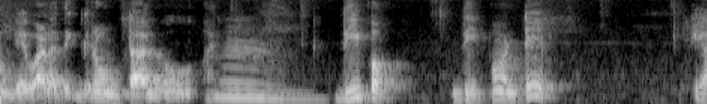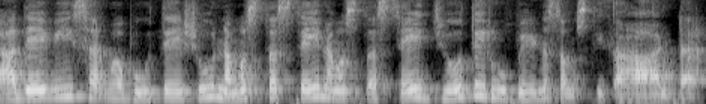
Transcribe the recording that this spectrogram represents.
ఉండే వాళ్ళ దగ్గర ఉంటాను. దీపం. దీపం అంటే యాదేవి సర్వభూతేషు నమస్తస్తే నమస్తస్తే జ్యోతి రూపేణ సంస్థిత అంటారు.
